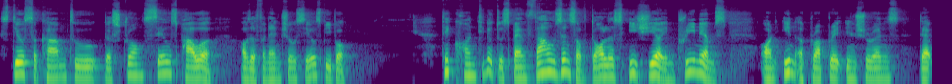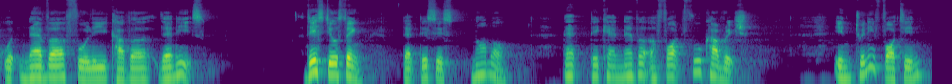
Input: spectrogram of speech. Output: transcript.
still succumb to the strong sales power of the financial salespeople. They continue to spend thousands of dollars each year in premiums on inappropriate insurance that would never fully cover their needs. They still think that this is normal, that they can never afford full coverage. In 2014,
